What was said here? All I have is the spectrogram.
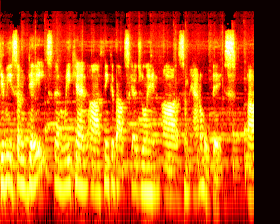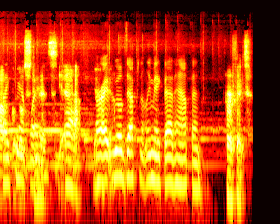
give me some dates, then we can uh, think about scheduling uh, some animal days uh, for those students. Yeah, yeah. All right, yeah. we'll definitely make that happen. Perfect.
